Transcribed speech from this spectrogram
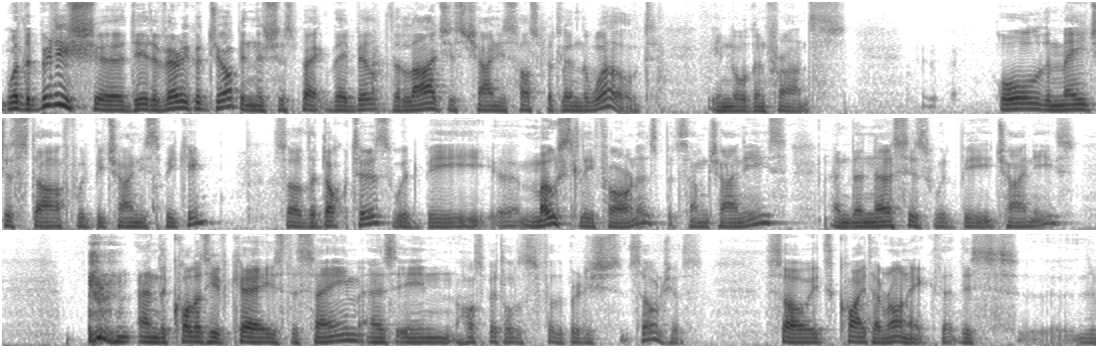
Well, the British uh, did a very good job in this respect. They built the largest Chinese hospital in the world in northern France. All the major staff would be Chinese speaking. So the doctors would be uh, mostly foreigners, but some Chinese, and the nurses would be Chinese. and the quality of care is the same as in hospitals for the British soldiers. So it's quite ironic that this, the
